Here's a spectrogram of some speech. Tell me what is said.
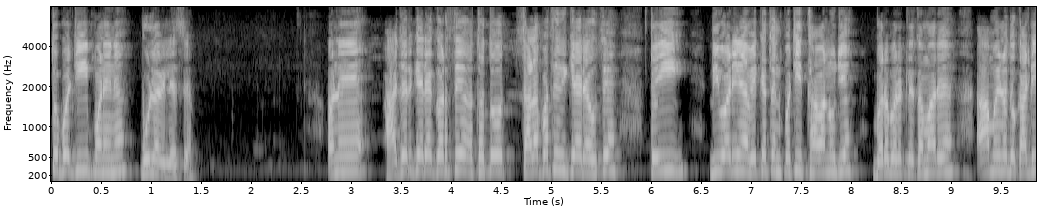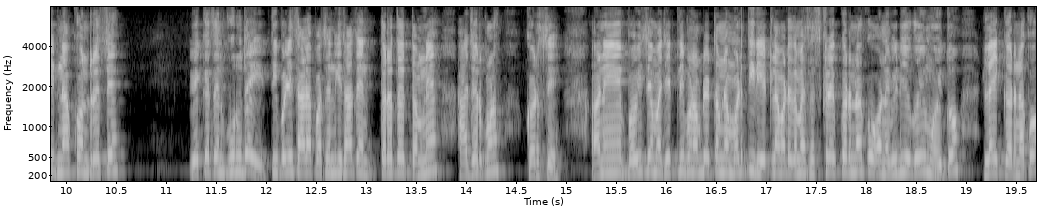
તો પછી પણ એને બોલાવી લેશે. અને હાજર ક્યારે કરશે અથવા તો શાળા પાસેથી ક્યારે આવશે? તો એ દિવાળીના વેકેશન પછી જ થવાનું છે. બરાબર, એટલે તમારે આ મહિનો તો કાઢી જ નાખવાનું રહેશે. વેકેશન પૂરું થઈ, તે પછી શાળા પસંદગી થશે તરત જ તમને હાજર પણ કરશે. અને ભવિષ્યમાં જેટલી પણ અપડેટ તમને મળતી રહે એટલા માટે તમે સબસ્ક્રાઇબ કરી નાખો અને વીડિયો ગમ્યો હોય તો લાઇક કરી નાખો.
